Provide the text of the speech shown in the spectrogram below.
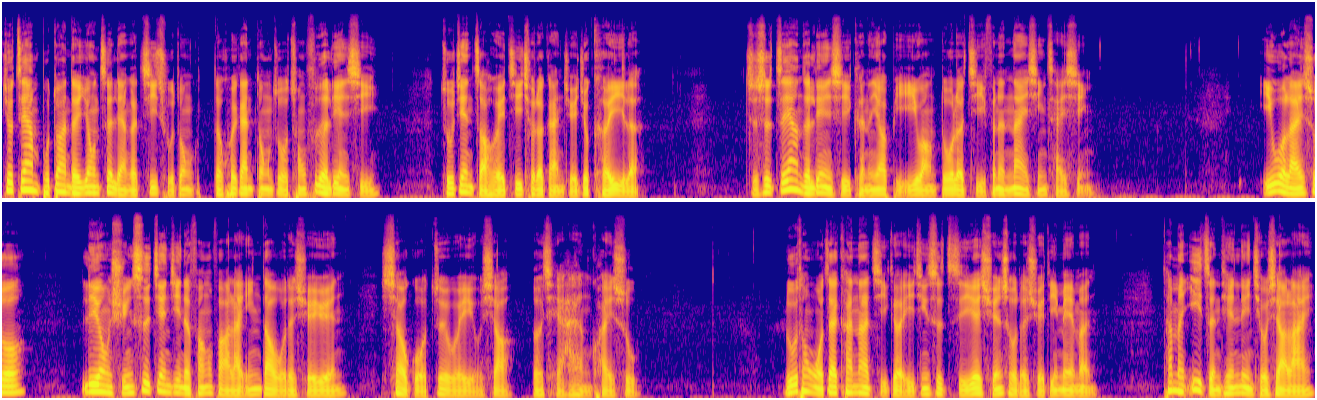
就这样不断的用这两个基础动的挥杆动作重复的练习，逐渐找回击球的感觉就可以了。只是这样的练习可能要比以往多了几分的耐心才行。以我来说。利用循序渐进的方法来引导我的学员，效果最为有效，而且还很快速。如同我在看那几个已经是职业选手的学弟妹们，他们一整天练球下来，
